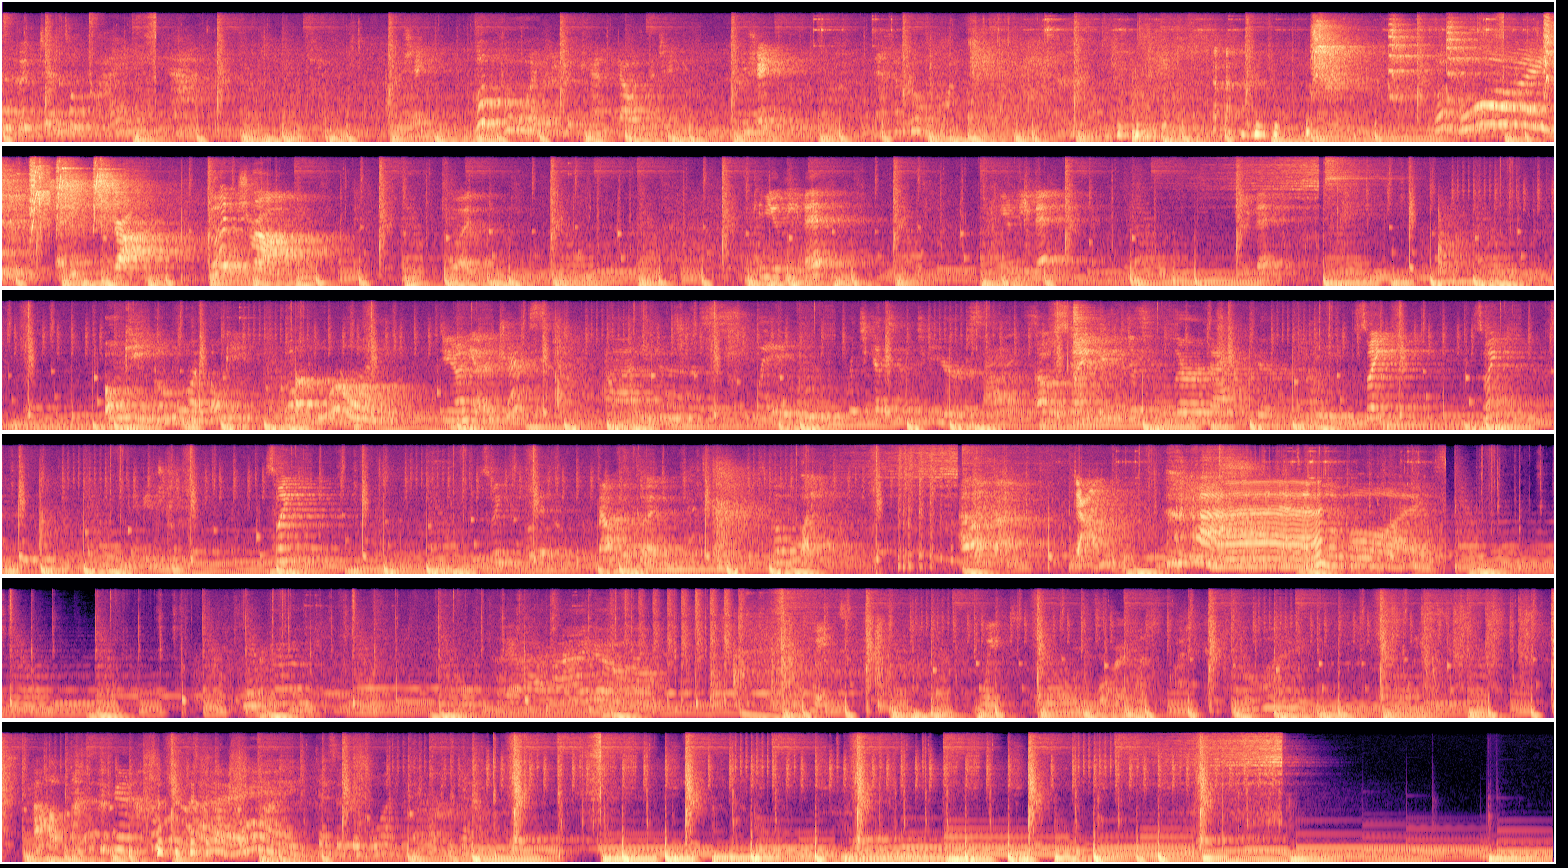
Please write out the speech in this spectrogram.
That's a good gentle bite. Yeah. Shake. Good boy. Keep your hand shake. You shake. That's a good boy. good boy. Ready? Drop. Good drop. Good. Can you leave it? Good boy. Do you know any other tricks? Uh, you can swing, which gets into your sides. Oh, swing. You can just lure back your knees. Swing. Swing. Maybe a tree. Swing. Swing. Look at that was good. Good boy. I like good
